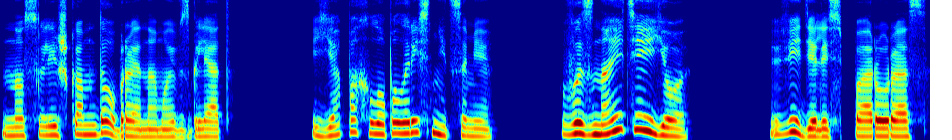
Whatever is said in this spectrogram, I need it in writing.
но слишком добрая, на мой взгляд». Я похлопала ресницами. «Вы знаете ее?» «Виделись пару раз,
